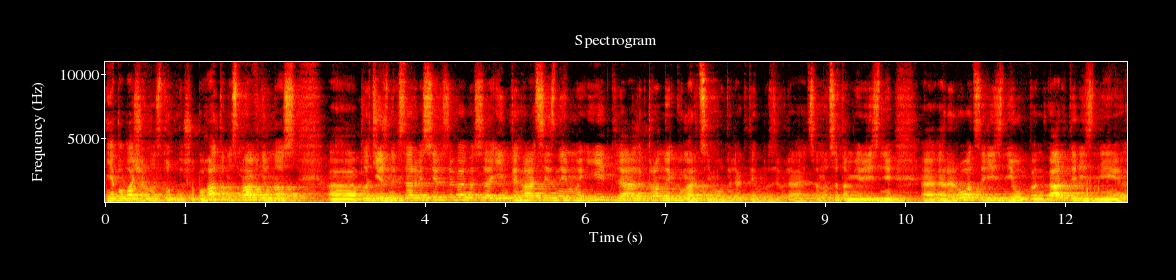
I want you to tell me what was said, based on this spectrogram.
я побачив наступне, що багато насправді у нас е, платіжних сервісів з'явилося, і інтеграції з ними, і для електронної комерції модулі активно з'являються. Ну це там є різні е, РРО, це різні open-карти, різні е,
